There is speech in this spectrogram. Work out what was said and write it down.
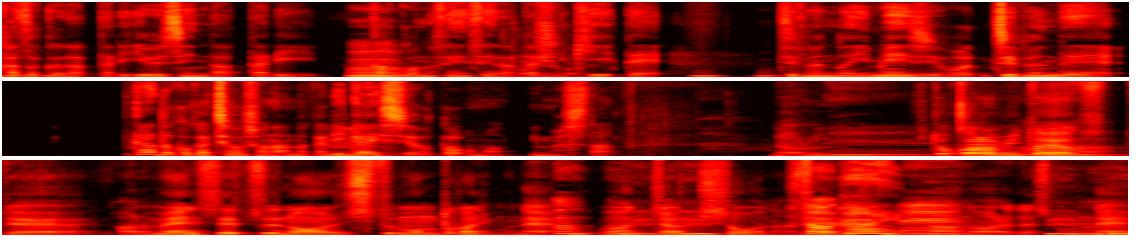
家族だったり友人だったり、うん。学校の先生だったりに聞いてうんうん。自分のイメージを自分でがどこが長所なのか理解しようと思いました。なるほど。ね。人から見たやつって、あの面接の質問とかにもね、うん。ワンチャン来そうなね、そうですね、あのあれですもんね、う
